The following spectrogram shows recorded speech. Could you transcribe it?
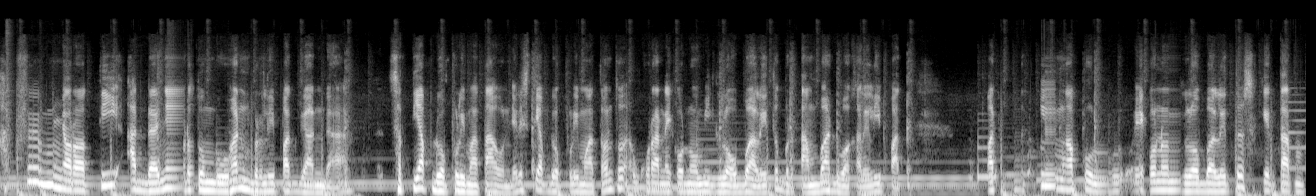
Harvey menyoroti adanya pertumbuhan berlipat ganda setiap 25 tahun. Jadi setiap 25 tahun tuh ukuran ekonomi global itu bertambah dua kali lipat. 50 ekonomi global itu sekitar 4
